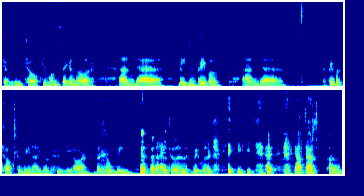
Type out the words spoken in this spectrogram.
giving wee talks and one thing and another, and uh, meeting people, and uh, people talks to me and I don't know who they are, they know me, but I don't know people. you have to ask, oh,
